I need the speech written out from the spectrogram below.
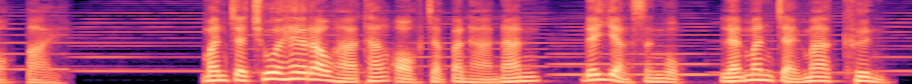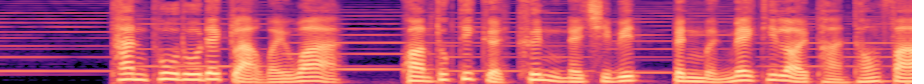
ออกไป มันจะช่วยให้เราหาทางออกจากปัญหานั้น ได้อย่างสงบและมั่นใจมากขึ้น ท่านผู้รู้ได้กล่าวไว้ว่า ความทุกข์ที่เกิดขึ้นในชีวิตเป็นเหมือนเมฆที่ลอยผ่านท้องฟ้า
